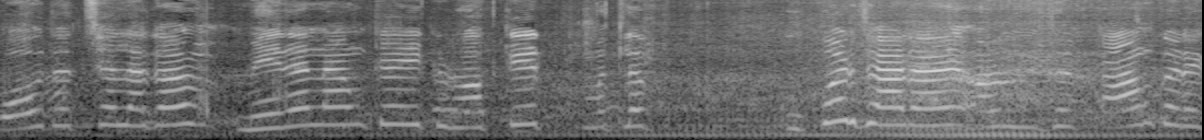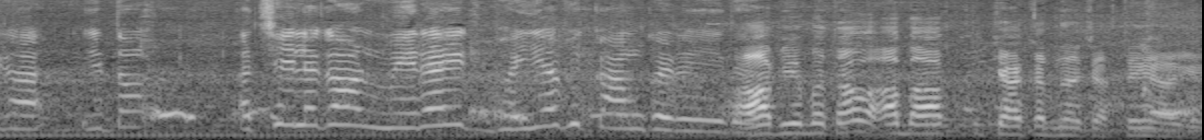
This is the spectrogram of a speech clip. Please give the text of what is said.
बहुत अच्छा लगा। मेरा नाम का एक रॉकेट मतलब ऊपर जा रहा है और उधर काम करेगा ये तो अच्छा ही लगा और मेरा एक भैया भी काम कर रहे हैं आप ये बताओ अब आप क्या करना चाहते हैं आगे?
